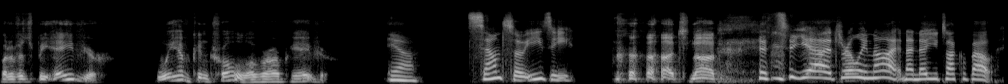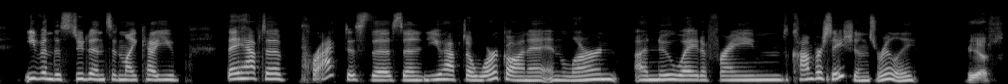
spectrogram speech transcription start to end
But if it's behavior, we have control over our behavior. yeah. Sounds so easy. it's not. it's yeah, it's really not. And I know you talk about even the students and like how you they have to practice this and you have to work on it and learn a new way to frame conversations, really. Yes.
